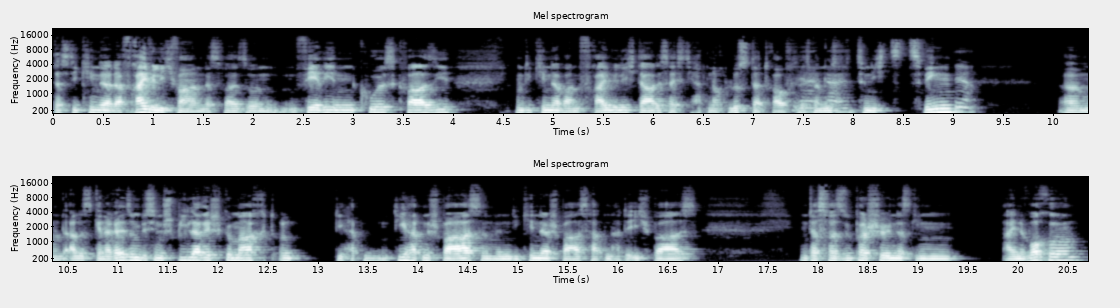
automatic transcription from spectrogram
dass die Kinder da freiwillig waren. Das war so ein Ferienkurs quasi. Und die Kinder waren freiwillig da. Das heißt, die hatten auch Lust da drauf. Das heißt, Ja, man geil. musste zu nichts zwingen. Ja. Ähm, und alles generell so ein bisschen spielerisch gemacht. Und die hatten, die hatten Spaß. Und wenn die Kinder Spaß hatten, hatte ich Spaß. Und das war super schön. Das ging eine Woche.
